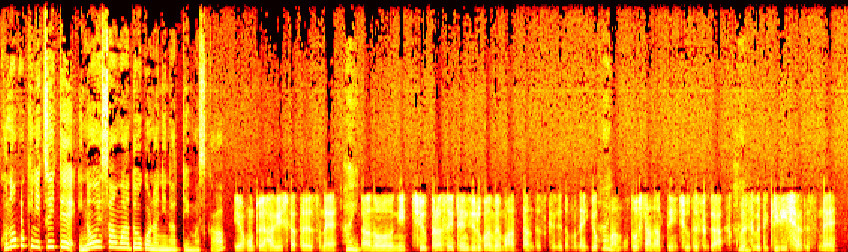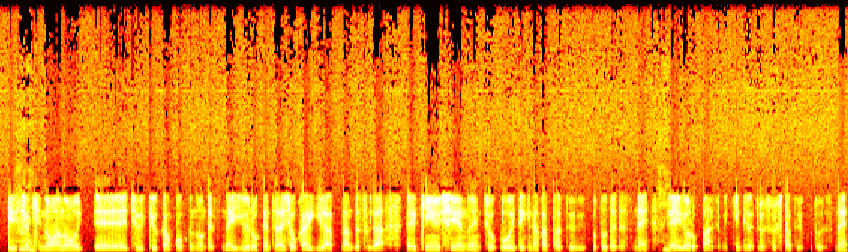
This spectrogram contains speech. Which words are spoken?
この動きについて井上さんはどうご覧になっていますか？いや本当に激しかったですね、はい、あの日中プラスに転じる場面もあったんですけれどもねよくまあ戻したなって印象ですが、これすべてギリシャですね、ギリシャ、はい、昨日あの、えー、19カ国のですねユーロ圏財相会議があったんですが、えー、金融支援の延長合意できなかったということでですね、はい、えー、ヨーロッパはじめ金利が上昇したということですね。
